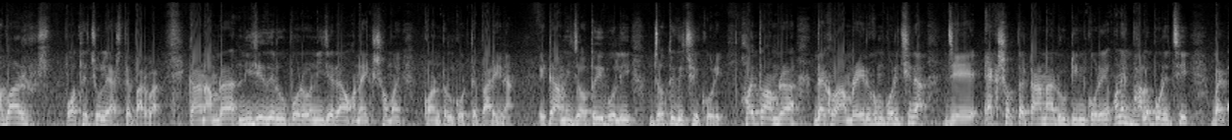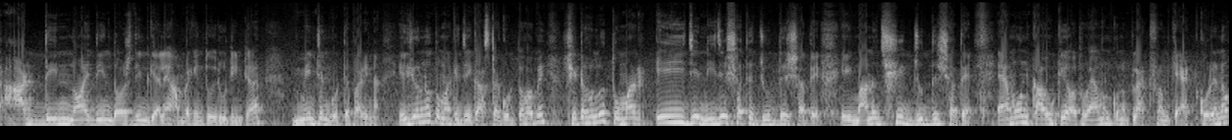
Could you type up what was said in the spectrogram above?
আবার পথে চলে আসতে পারবা। কারণ আমরা নিজেদের উপরও নিজেরা অনেক সময় কন্ট্রোল করতে পারি না। এটা আমি যতই বলি যত কিছুই করি, হয়তো আমরা, দেখো, আমরা এরকম করেছি না যে এক সপ্তাহ টানা রুটিন করে অনেক ভালো পড়েছি বাট আট দিন, নয় দিন, দশ দিন গেলে আমরা কিন্তু ওই রুটিনটা আর মেনটেন করতে পারি না। এই জন্য তোমাকে যে কাজটা করতে হবে, সেটা হলো তোমার এই যে নিজের সাথে যুদ্ধের সাথে, এই মানসিক যুদ্ধের সাথে এমন কাউকে অথবা এমন কোনো প্ল্যাটফর্মকে অ্যাড করে নাও,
